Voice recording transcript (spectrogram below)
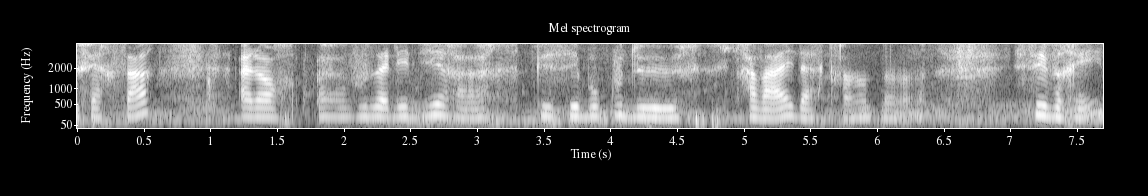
faire ça. Alors euh, vous allez dire euh, que c'est beaucoup de travail, d'astreinte. C'est vrai.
